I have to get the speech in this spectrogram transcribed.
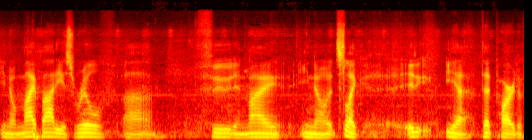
You know, my body is real uh, food, and my, you know, it's like, uh, it, yeah, that part of,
